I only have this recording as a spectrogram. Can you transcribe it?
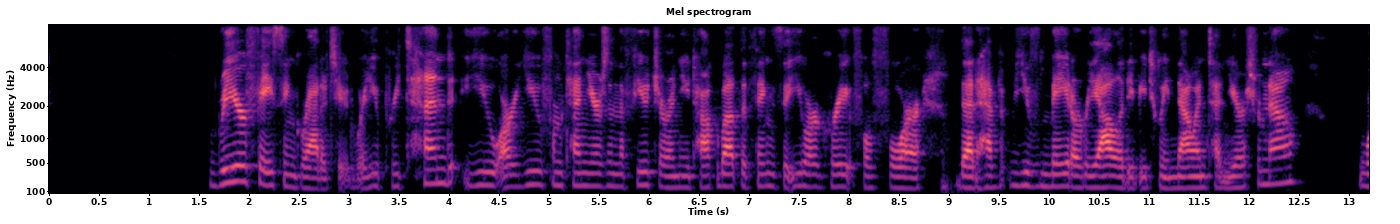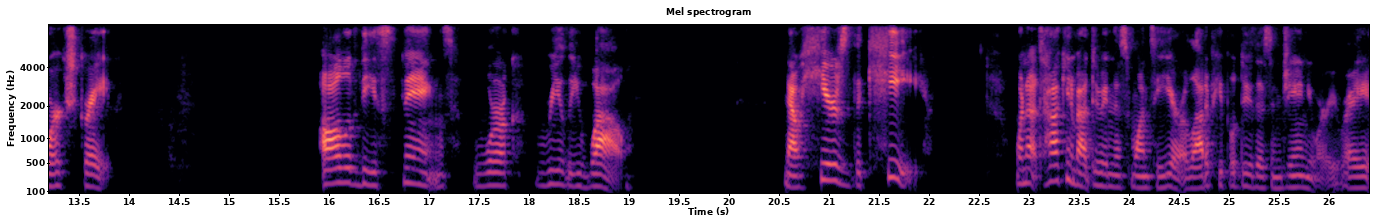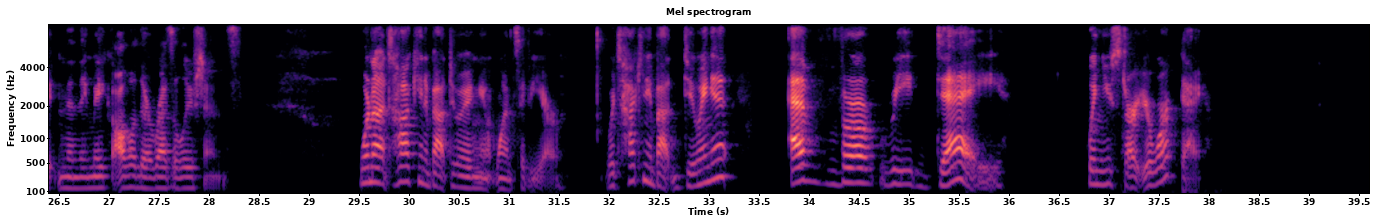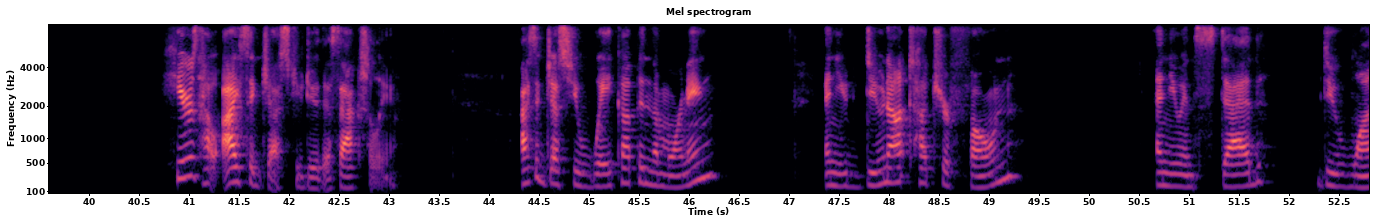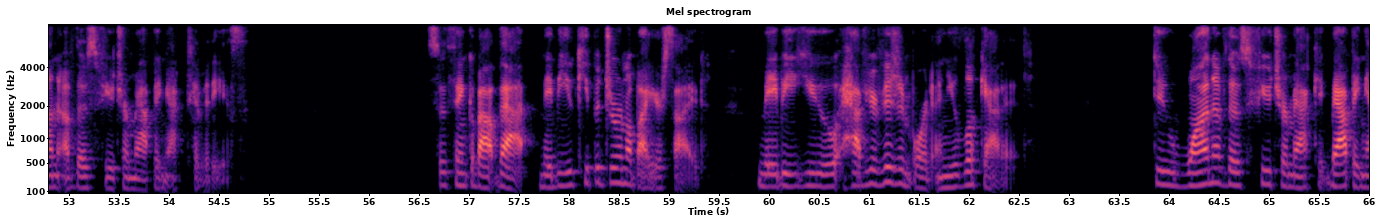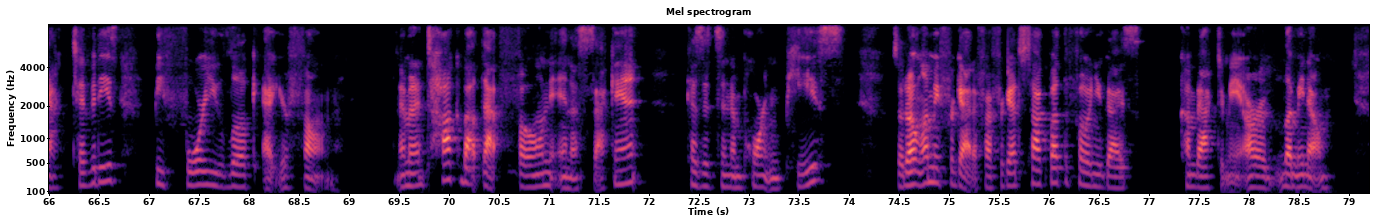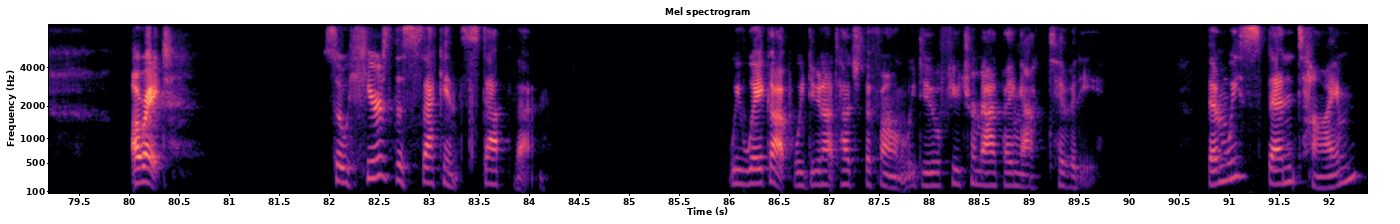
Rear facing gratitude, where you pretend you are you from 10 years in the future and you talk about the things that you are grateful for that have you've made a reality between now and 10 years from now, works great all of these things work really well. Now, here's the key. We're not talking about doing this once a year. A lot of people do this in January, right? And then they make all of their resolutions. We're not talking about doing it once a year. We're talking about doing it every day when you start your workday. Here's how I suggest you do this actually. I suggest you wake up in the morning and you do not touch your phone and you instead do one of those future mapping activities. So think about that. Maybe you keep a journal by your side. Maybe you have your vision board and you look at it. Do one of those future mapping activities before you look at your phone. I'm going to talk about that phone in a second because it's an important piece. So don't let me forget. If I forget to talk about the phone, you guys come back to me or let me know. All right. So here's the second step then. We wake up, we do not touch the phone, we do a future mapping activity. Then we spend time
